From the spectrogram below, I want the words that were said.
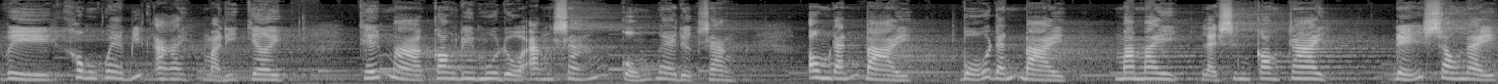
vì không quen biết ai mà đi chơi thế mà con đi mua đồ ăn sáng cũng nghe được rằng, ông đánh bài, bố đánh bài, mà mày lại sinh con trai. Để sau này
